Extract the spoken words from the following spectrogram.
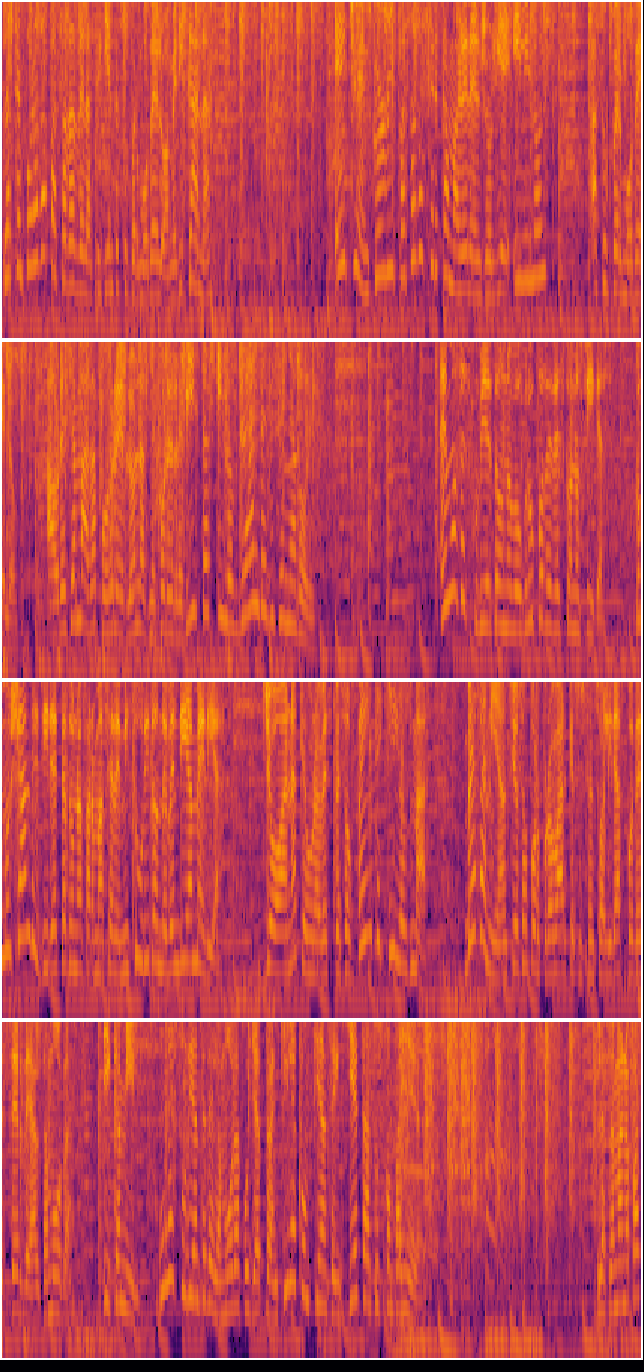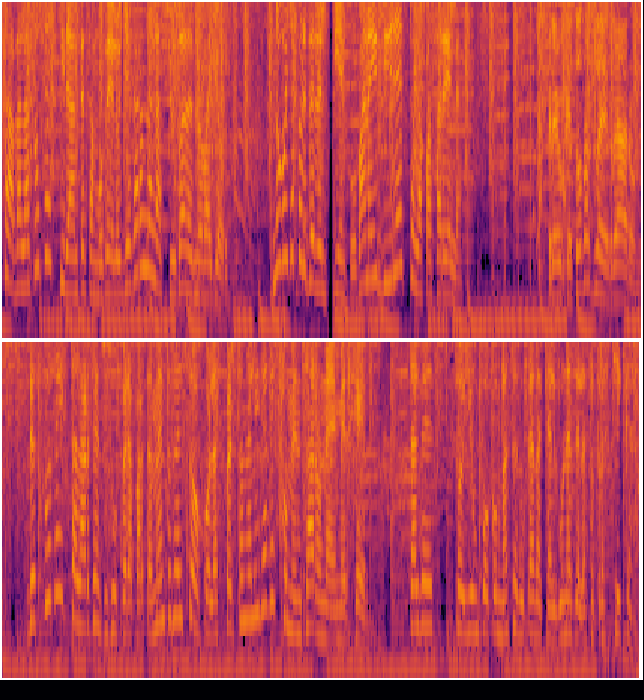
La temporada pasada de la siguiente supermodelo americana, Adrienne Curry pasó de ser camarera en Joliet, Illinois, a supermodelo. Ahora es llamada por Revlon las mejores revistas y los grandes diseñadores. Hemos descubierto un nuevo grupo de desconocidas, como Shandy, directa de una farmacia de Missouri donde vendía medias. Joanna, que una vez pesó 20 kilos más. Bethany, ansiosa por probar que su sensualidad puede ser de alta moda. Y Camille, una estudiante de la moda cuya tranquila confianza inquieta a sus compañeras. La semana pasada, las 12 aspirantes a modelo llegaron a la ciudad de Nueva York. No voy a perder el tiempo, van a ir directo a la pasarela. Creo que todas la erraron. Después de instalarse en su superapartamento en el Soho, las personalidades comenzaron a emerger. Tal vez soy un poco más educada que algunas de las otras chicas.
